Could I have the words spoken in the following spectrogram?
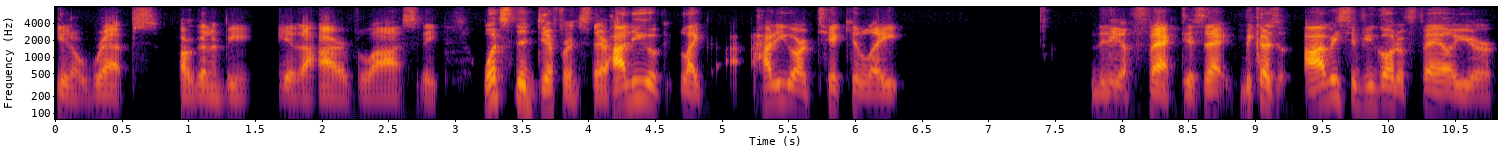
you know reps are going to be at a higher velocity. What's the difference there? How do you like how do you articulate the effect? Is that because obviously if you go to failure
